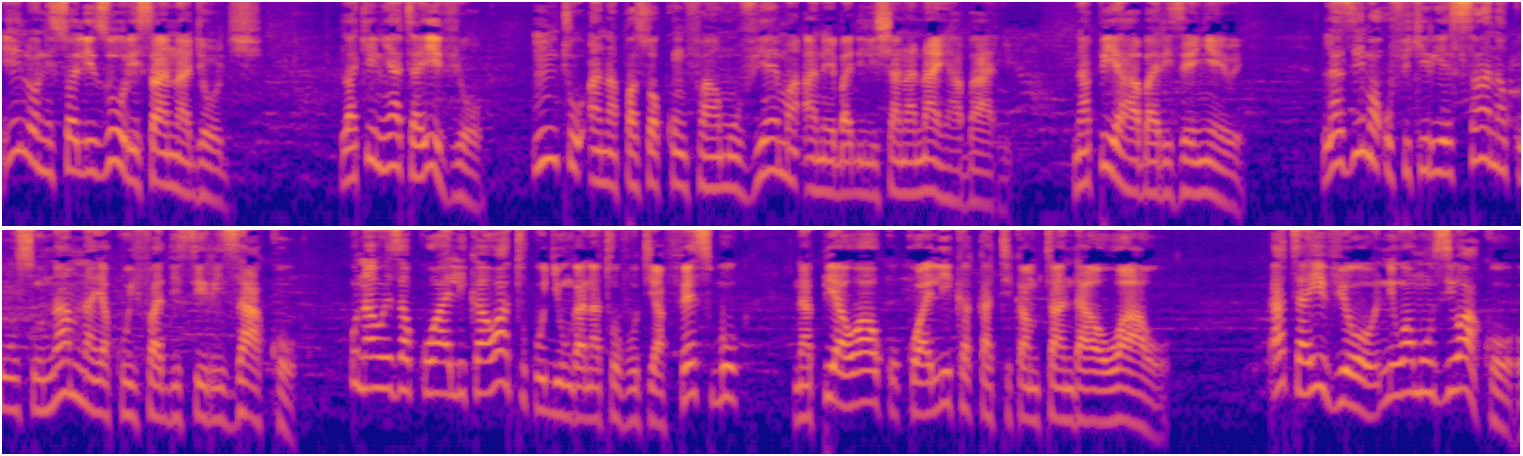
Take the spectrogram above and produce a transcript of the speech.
Hilo ni swali zuri sana George, lakini hata hivyo, mtu anapaswa kumfahamu vyema anayebadilishana naye habari na pia habari zenyewe. Lazima ufikirie sana kuhusu namna ya kuhifadhi siri zako. Unaweza kuwaalika watu kujiunga na tovuti ya Facebook na pia wao kukualika katika mtandao wao. Hata hivyo, ni uamuzi wako.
